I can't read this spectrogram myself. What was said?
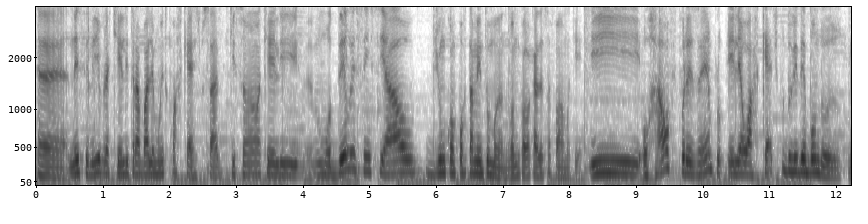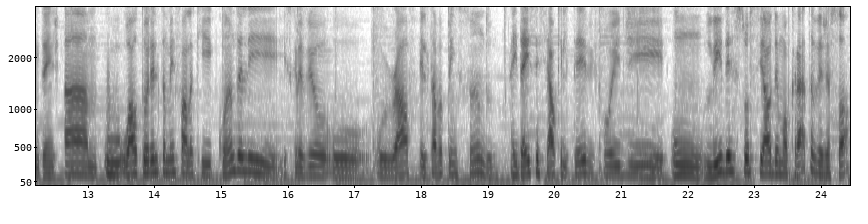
é, nesse livro é que ele trabalha muito com arquétipos, sabe? Que são aquele modelo essencial de um comportamento humano, vamos colocar dessa forma aqui. E o Ralph, por exemplo, ele é o arquétipo do líder bondoso, entende? Ah, o, o autor ele também fala que quando ele escreveu o, o Ralph, ele estava pensando, a ideia essencial que ele teve foi de um líder social-democrata, veja só,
